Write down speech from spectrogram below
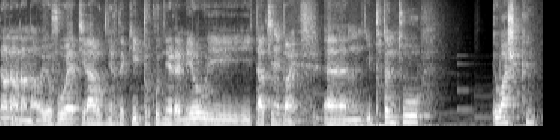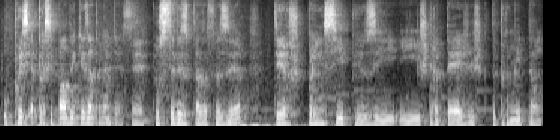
não, não, não, não, eu vou é tirar o dinheiro daqui porque o dinheiro é meu e está tudo Sim. bem. Um, e portanto, eu acho que o, a principal dica é exatamente essa: é tu saberes o que estás a fazer, teres princípios e, e estratégias que te permitam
